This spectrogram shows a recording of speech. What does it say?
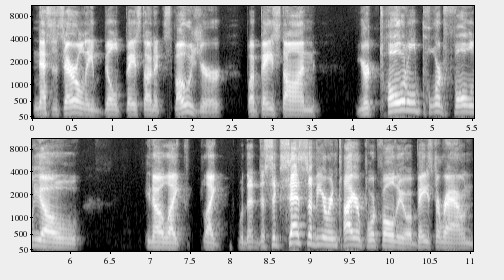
necessarily built based on exposure, but based on your total portfolio, you know, like like the, the success of your entire portfolio are based around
